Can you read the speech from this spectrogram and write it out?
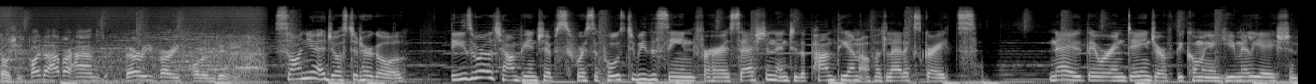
So she's going to have her hands very, very full indeed. Sonia adjusted her goal. These World Championships were supposed to be the scene for her accession into the pantheon of athletics greats. Now they were in danger of becoming a humiliation.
